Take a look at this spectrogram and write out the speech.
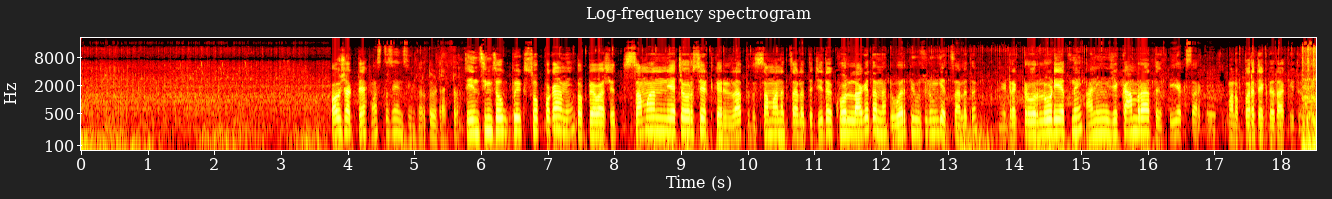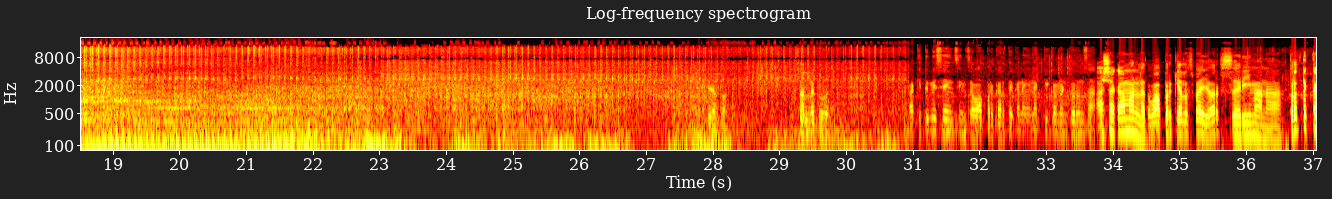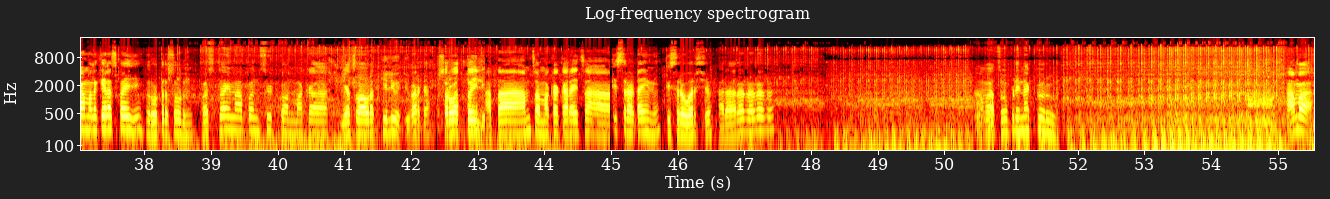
पाहू शकते. मस्त सेन्सिंग करतोय ट्रॅक्टर सेन्सिंगचा उपयोग सोपं काम आहे. सोप्या भाषेत सामान याच्यावर सेट करेल राहत समानच चालत. जिथं खोल लागत ना वरती उचलून घेत चालत. ट्रॅक्टर वर लोड येत नाही. आणि जे काम राहतं ते एकसारखं होतं. मला परत एकदा दाखवतो. हे पहा. बाकी तुम्ही सेन्सिंगचा वापर करताय का नाही नक्की कमेंट करून सांगा. अशा कामांना तर वापर केलाच पाहिजे बरं सरी म्हणा प्रत्येक कामाला केलाच पाहिजे रोटर सोडून. फर्स्ट टाइम आपण स्वीट कॉर्न मका याच वावरात केली होती बरं का. सर्वात पहिली. आता आमचा मका करायचा हा तिसरा टाइम आहे तिसरं वर्ष. अरे अरे अरे अरे थांबा चोपडे नाक करू. थांबा.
